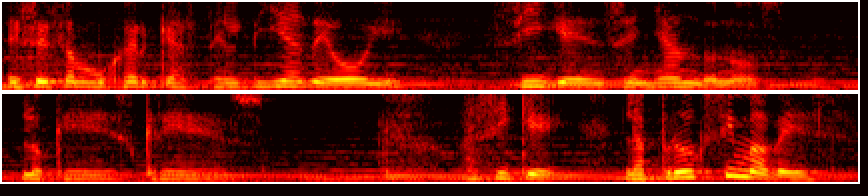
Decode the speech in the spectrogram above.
Es esa mujer que hasta el día de hoy sigue enseñándonos lo que es creer. Así que la próxima vez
